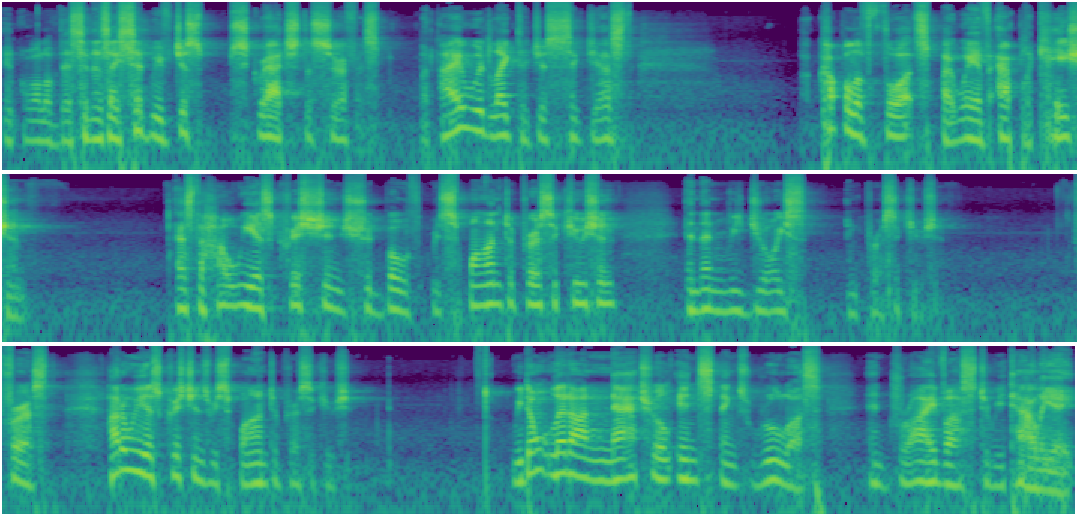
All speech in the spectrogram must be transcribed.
in all of this, and as I said, we've just scratched the surface. But I would like to just suggest a couple of thoughts by way of application as to how we as Christians should both respond to persecution and then rejoice in persecution. First, how do we as Christians respond to persecution? We don't let our natural instincts rule us and drive us to retaliate.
